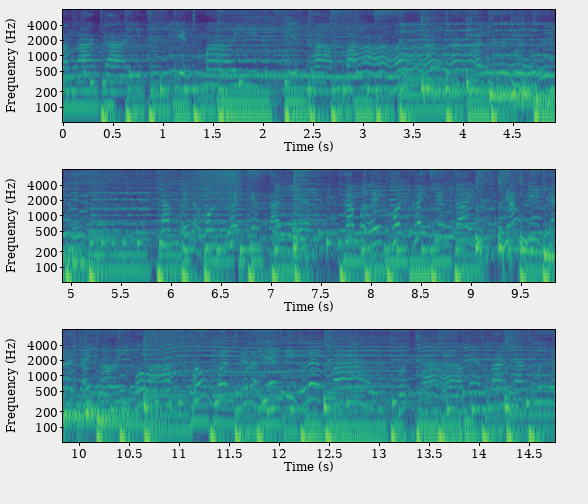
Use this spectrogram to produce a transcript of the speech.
อนร่กายกินไม่กินทามมาเลยข้าเมื่อคนเคยเคียงไกลถ้าเมื่อคนเคยเคียงไกลย้ำนี่กระใจเอ้ยเพราะว่าเขาเหมือนเป็นละเพียงดินเล่มมาคนขาแม่ตั้งกันเมื่อ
